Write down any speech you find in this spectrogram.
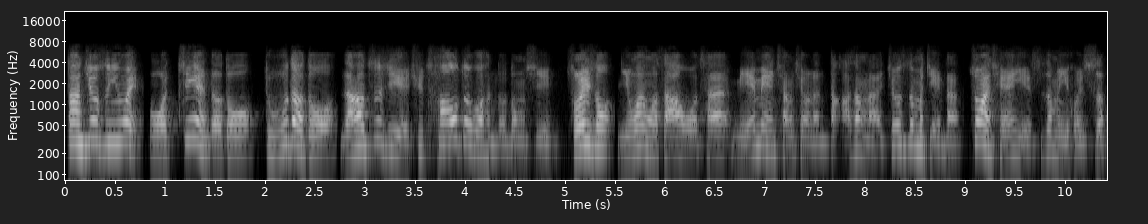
但就是因为我见得多，读得多，然后自己也去操作过很多东西，所以说你问我啥，我才勉勉强强能答上来，就是这么简单。赚钱也是这么一回事。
